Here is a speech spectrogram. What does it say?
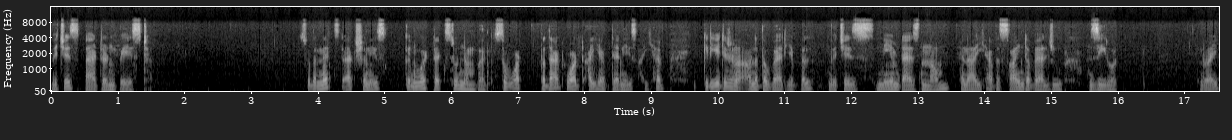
which is pattern based so the next action is convert text to number. So what for that what I have done is I have created an, another variable which is named as num and I have assigned a value 0 right?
